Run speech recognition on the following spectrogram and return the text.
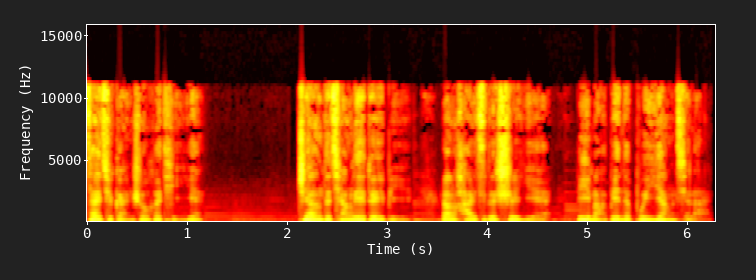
再去感受和体验。这样的强烈对比，让孩子的视野立马变得不一样起来。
